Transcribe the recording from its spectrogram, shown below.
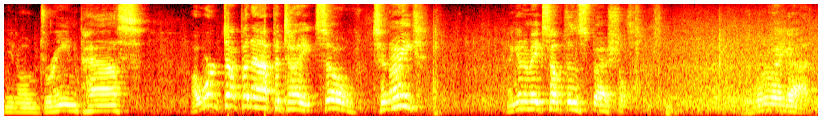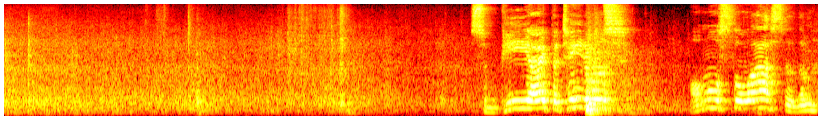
you know, drain paths, I worked up an appetite. So tonight, I'm going to make something special. What do I got? some PEI potatoes, almost the last of them,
